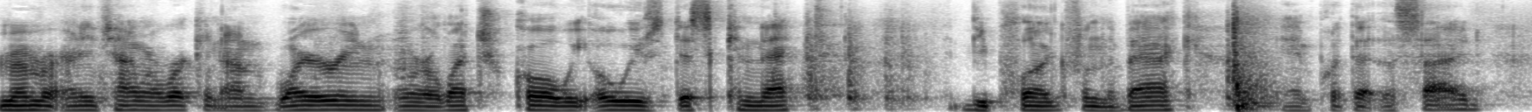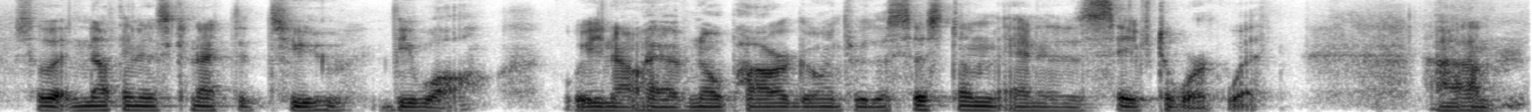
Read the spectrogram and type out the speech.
Remember, anytime we're working on wiring or electrical, we always disconnect the plug from the back and put that aside so that nothing is connected to the wall we now have no power going through the system and it is safe to work with. Um,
